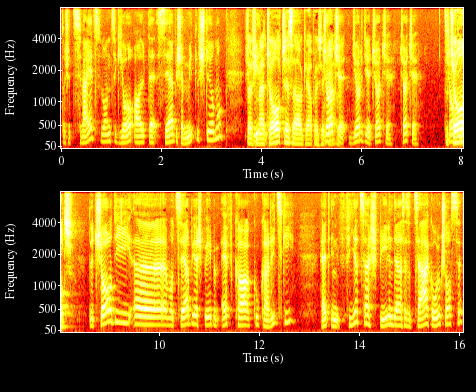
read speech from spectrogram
Das ist ein 22 Jahre alter serbischer Mittelstürmer. Du hast Spielt- mir George sagen, aber ist egal. George, George, George, George. Der George. Der Jordi, äh, der in Serbien spielt beim FK Kukaritski, hat in 14 Spielen dieser Saison 10 Goal geschossen.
